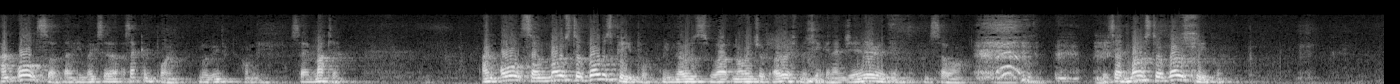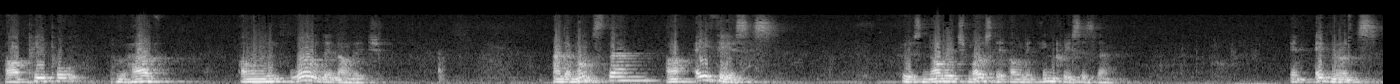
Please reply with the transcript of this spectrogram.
And also, then he makes a, a second point, moving on the same matter. And also, most of those people, I mean those who have knowledge of arithmetic and engineering and, and so on, he said most of those people are people who have only worldly knowledge. And amongst them are atheists whose knowledge mostly only increases them in ignorance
